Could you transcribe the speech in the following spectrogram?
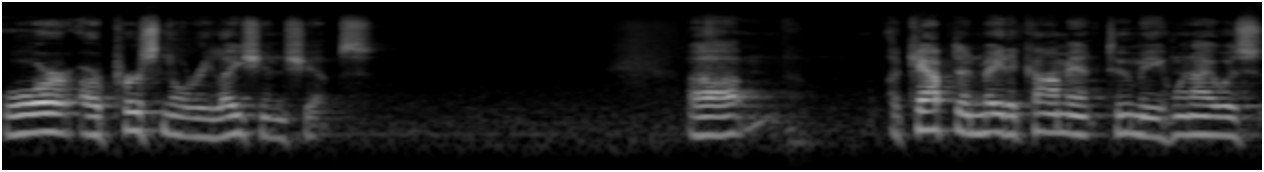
or our personal relationships. Uh, a captain made a comment to me when I was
